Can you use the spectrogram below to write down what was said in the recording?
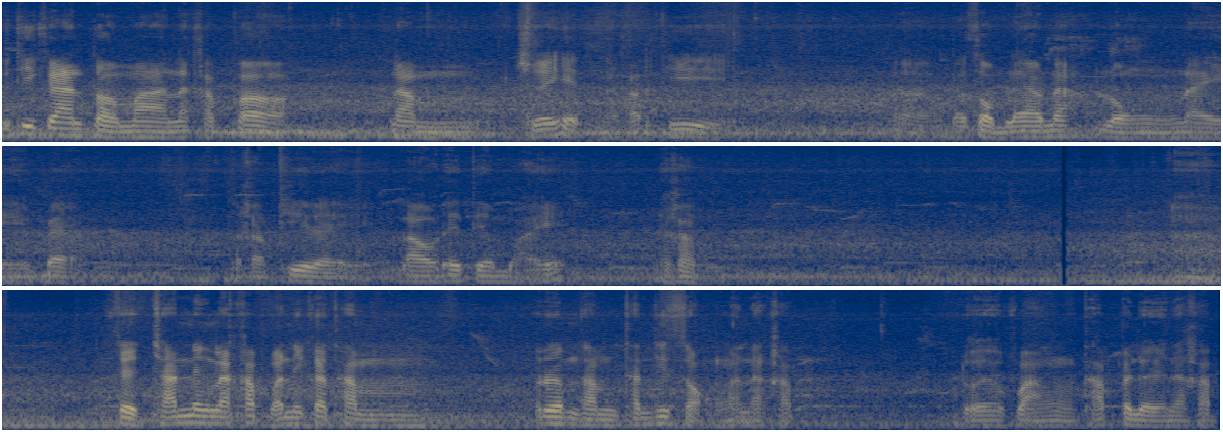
วิธีการต่อมานะครับก็นำเชื้อเห็ดนะครับที่ผสมแล้วนะลงในแบบ นะครับที่เราได้เตรียมไว้นะครับเสร็จชั้นหนึ่งแล้วครับ อันนี้ก็ทำเริ่มทำชั้นที่สองแล้วนะครับ โดยเอาฟังทับไปเลยนะครับ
